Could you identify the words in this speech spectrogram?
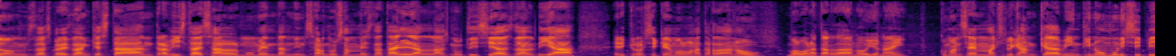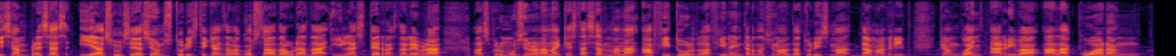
Doncs després d'aquesta entrevista és el moment d'endinsar-nos amb més detall en les notícies del dia. Eric Rosique, molt bona tarda de nou. Molt bona tarda de nou, Ionai. Comencem explicant que 29 municipis, empreses i associacions turístiques de la Costa Daurada i les Terres de l'Ebre es promocionaran aquesta setmana a Fitur, la Fina Internacional de Turisme de Madrid, que enguany arriba a la 40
